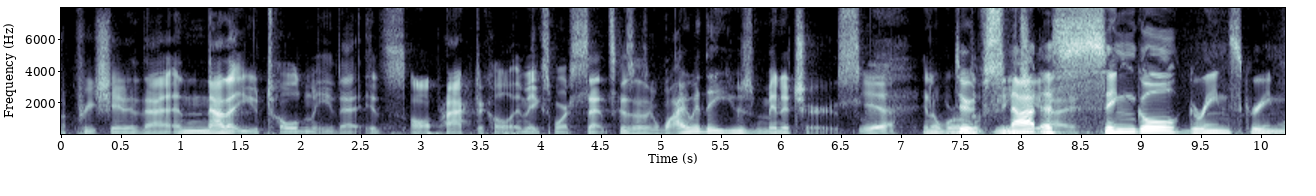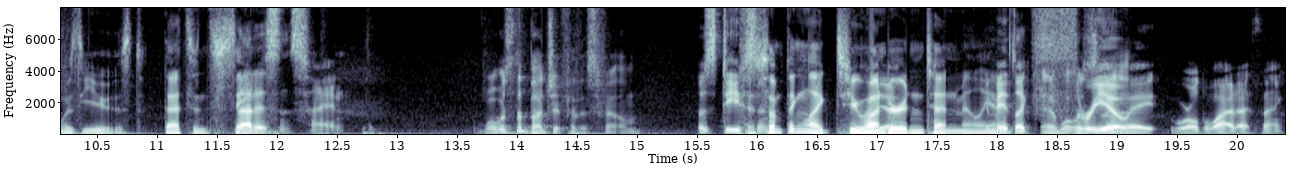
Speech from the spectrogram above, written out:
appreciated that. And now that you told me that it's all practical, it makes more sense. Because I was like, why would they use miniatures yeah, in a world Dude, of CGI? not a single green screen was used. That's insane. that is insane. what was the budget for this film? It was It's something like two hundred and ten it million. made like And what was three oh eight worldwide, I think.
